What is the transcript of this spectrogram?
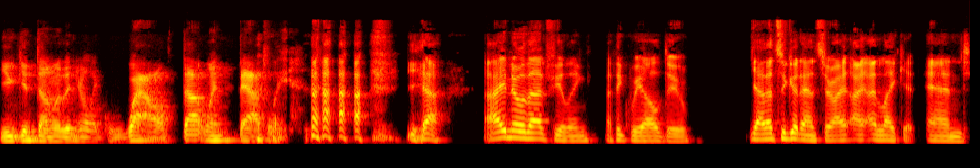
you get done with it and you're like, "Wow, that went badly." yeah, I know that feeling. I think we all do. Yeah, that's a good answer. I, I, I like it, and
